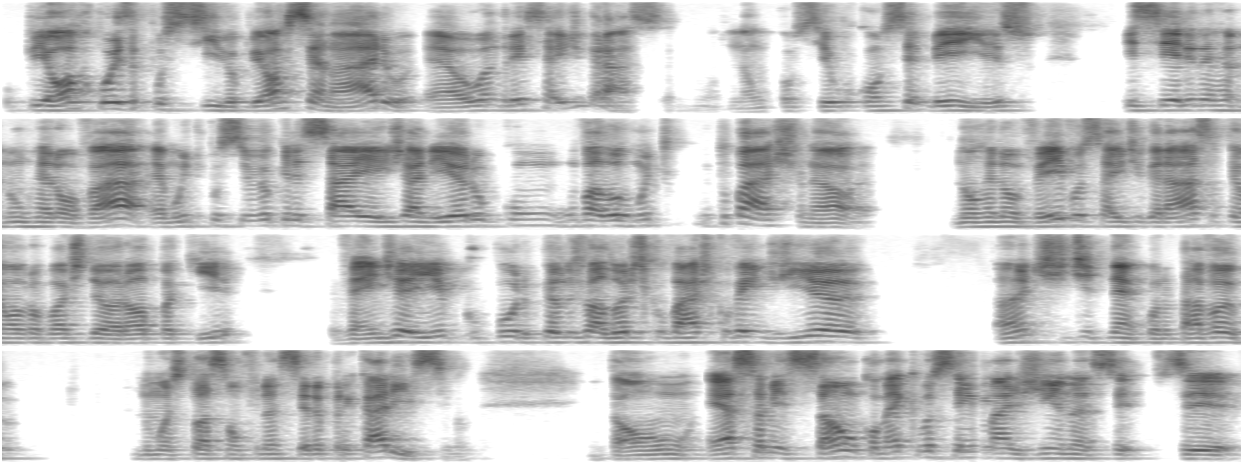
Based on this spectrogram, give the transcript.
o pior coisa possível, o pior cenário é o Andrei sair de graça. Não consigo conceber isso. E se ele não renovar, é muito possível que ele saia em janeiro com um valor muito, muito baixo, né? Não renovei, vou sair de graça, tem uma proposta da Europa aqui, vende aí por, pelos valores que o Vasco vendia antes de, né, quando estava numa situação financeira precaríssima. Então, essa missão, como é que você imagina? Você, você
